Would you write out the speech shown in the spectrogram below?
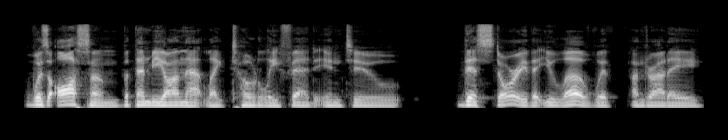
was awesome. But then beyond that, like totally fed into this story that you love with Andrade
